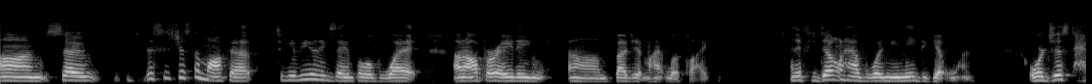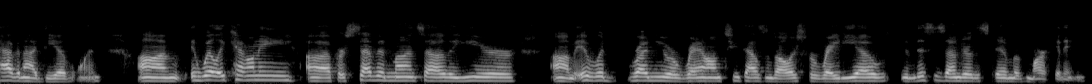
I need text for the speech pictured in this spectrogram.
um, so this is just a mock-up to give you an example of what an operating um, budget might look like. And if you don't have one, you need to get one or just have an idea of one. Um, in Whitley County, uh, for seven months out of the year, um, it would run you around $2,000 for radio. And this is under the stem of marketing,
